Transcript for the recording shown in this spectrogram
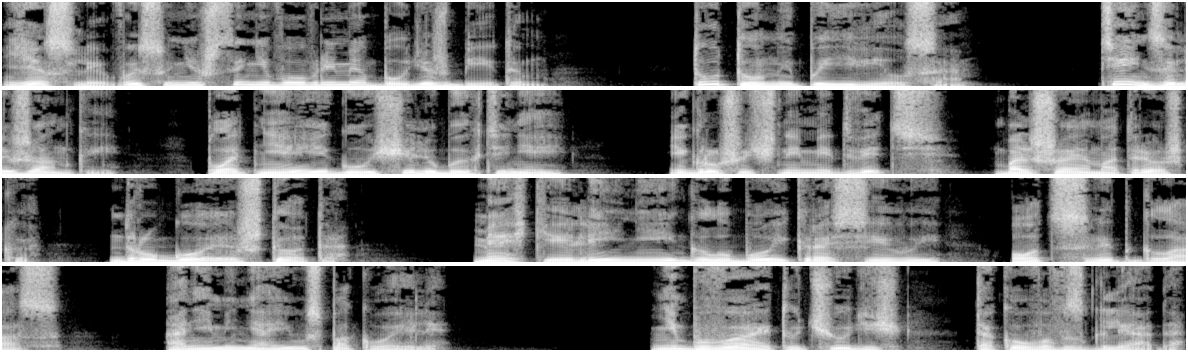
Если высунешься не вовремя, будешь битым. Тут он и появился. Тень за лежанкой. Плотнее и гуще любых теней. Игрушечный медведь, большая матрешка, другое что-то. Мягкие линии, голубой красивый отцвет глаз. Они меня и успокоили. Не бывает у чудищ такого взгляда.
